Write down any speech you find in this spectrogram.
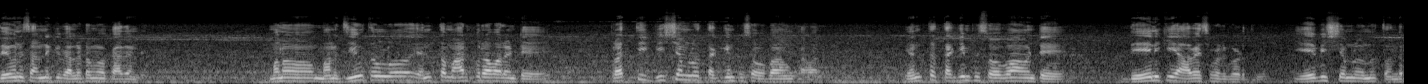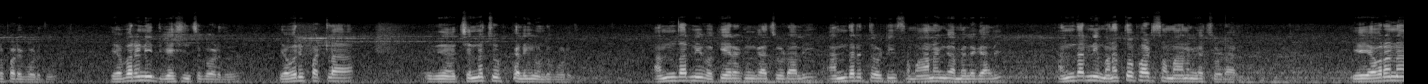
దేవుని సన్నికి వెళ్ళటమో కాదండి. మనం మన జీవితంలో ఎంత మార్పు రావాలంటే ప్రతి విషయంలో తగ్గింపు స్వభావం కావాలి. ఎంత తగ్గింపు స్వభావం అంటే దేనికి ఆవేశపడకూడదు ఏ విషయంలోనూ తొందరపడకూడదు ఎవరిని ద్వేషించకూడదు ఎవరి పట్ల చిన్న చూపు కలిగి ఉండకూడదు. అందరినీ ఒకే రకంగా చూడాలి అందరితోటి సమానంగా మెలగాలి అందరినీ మనతో పాటు సమానంగా చూడాలి. ఎవరైనా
